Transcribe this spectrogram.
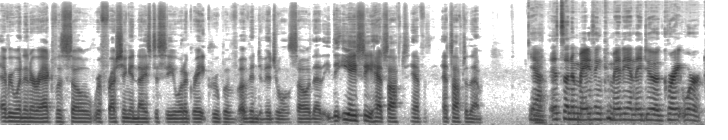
everyone interact was so refreshing and nice to see what a great group of, of individuals. So that the eac hats off hats off to them. Yeah, yeah, it's an amazing committee and they do a great work.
